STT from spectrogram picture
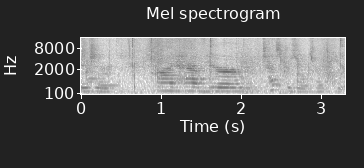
you too. I have your test results right here.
